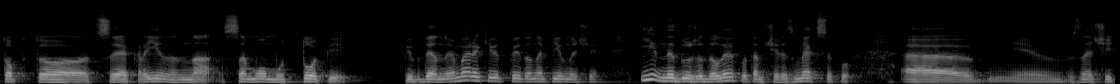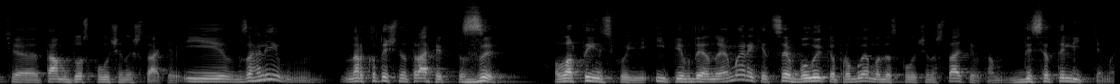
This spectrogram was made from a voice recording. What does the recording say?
тобто це країна на самому топі Південної Америки, відповідно на півночі, і не дуже далеко, там через Мексику, е, значить, там до Сполучених Штатів. І взагалі наркотичний трафік з Латинської і Південної Америки це велика проблема для Сполучених Штатів там десятиліттями.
